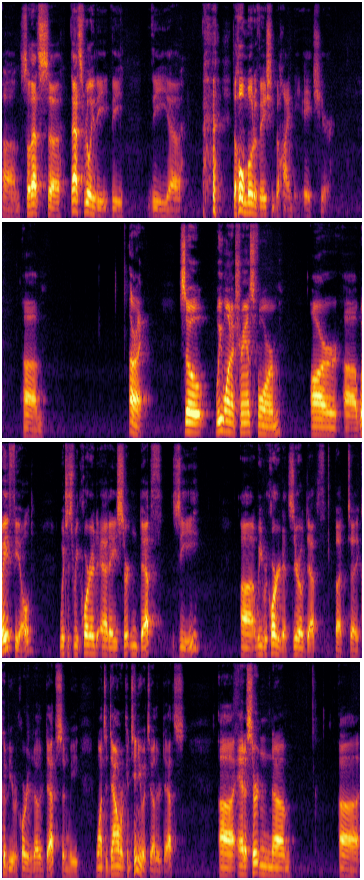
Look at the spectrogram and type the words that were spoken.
Um, so that's uh, that's really the the the uh, the whole motivation behind the h here. Um, all right, so we want to transform our uh, wave field, which is recorded at a certain depth z. Uh, we recorded at zero depth, but uh, it could be recorded at other depths, and we want to downward continue it to other depths uh, at a certain um, uh,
